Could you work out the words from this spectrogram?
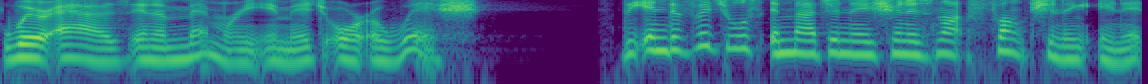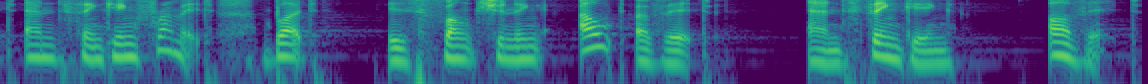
Whereas in a memory image or a wish, the individual's imagination is not functioning in it and thinking from it, but is functioning out of it and thinking of it.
